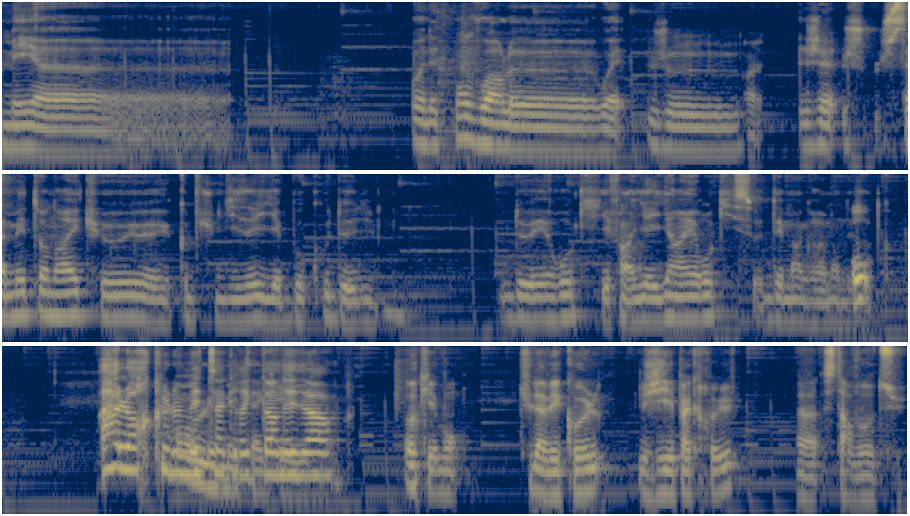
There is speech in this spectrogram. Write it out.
Mais euh, honnêtement, voir le. Ouais, je. Ouais. je- je- ça m'étonnerait que, comme tu le disais, il y ait beaucoup de, de héros qui. Enfin, il y, a- il y a un héros qui se démarque vraiment des Oh. autres. Alors que le Oh, méta Breakdown est là. Ok, bon. Tu l'avais call. J'y ai pas cru. Euh, Starvo au-dessus.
